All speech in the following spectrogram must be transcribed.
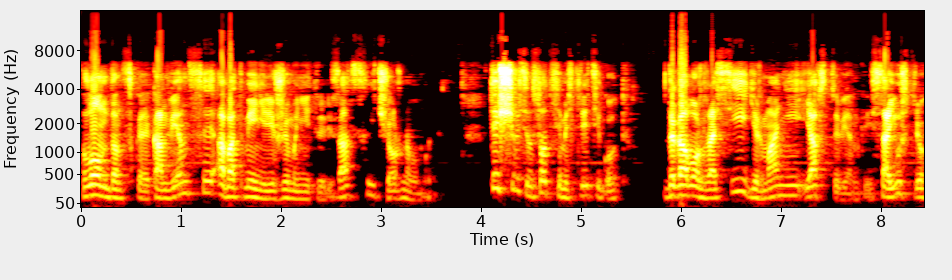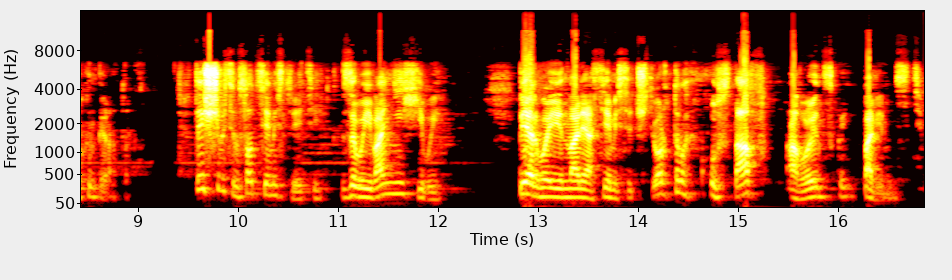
Лондонская конвенция об отмене режима нейтрализации Черного моря. 1873 год. Договор России, Германии и Австро-Венгрии. Союз трех императоров. 1873. Завоевание Хивы. 1 января 1974. Устав о воинской повинности.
